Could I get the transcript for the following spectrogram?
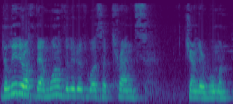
the leader of them, one of the leaders was a transgender woman.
